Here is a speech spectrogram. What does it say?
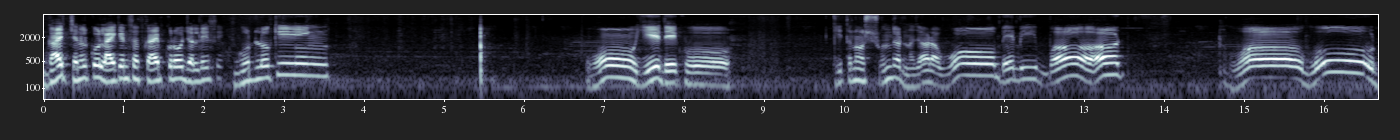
गाइस चैनल को लाइक एंड सब्सक्राइब करो जल्दी से। गुड लुकिंग वो ये देखो। कितना सुंदर नज़ारा। वो बेबी बर्ड वो गुड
